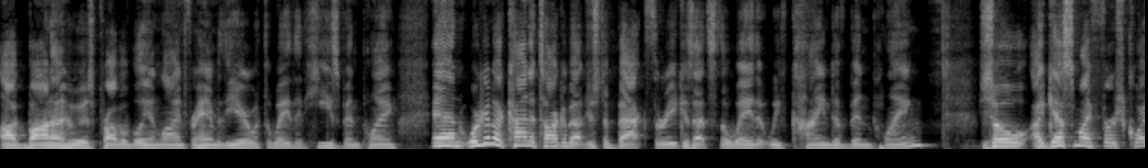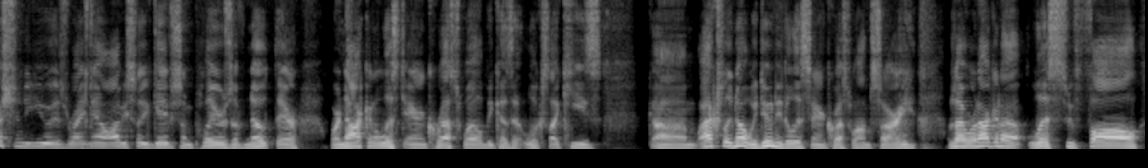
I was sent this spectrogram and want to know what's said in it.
Ogbonna, who is probably in line for Ham of the Year with the way that he's been playing. And we're going to kind of talk about just a back three because that's the way that we've kind of been playing. So I guess my first question to you is right now, obviously you gave some players of note there. We're not going to list Aaron Cresswell because it looks like he's um, actually, no, we do need to list Aaron Cresswell. I'm sorry. I'm we're not going to list Coufal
